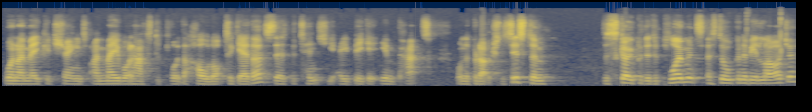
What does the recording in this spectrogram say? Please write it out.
when I make a change, I may well have to deploy the whole lot together. So there's potentially a bigger impact on the production system. The scope of the deployments are still going to be larger.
